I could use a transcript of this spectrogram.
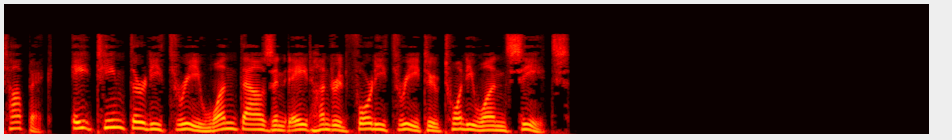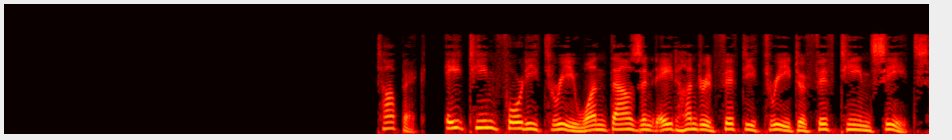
Topic 1833 1843 to 21 seats. Topic 1843 1853 to 15 seats.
